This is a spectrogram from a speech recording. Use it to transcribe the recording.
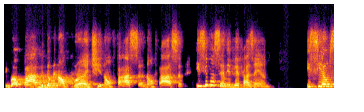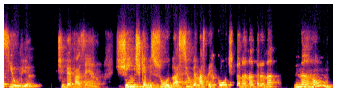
igual, pá, abdominal crunch, não faça, não faça. E se você me vê fazendo? E se eu, Silvia, estiver fazendo? Gente, que absurdo! A Silvia, Master Coach, tananã, taranã. Não!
